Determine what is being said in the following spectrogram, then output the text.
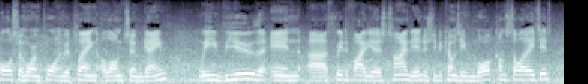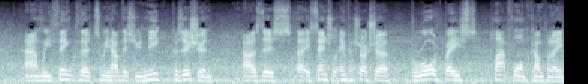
also more importantly, we're playing a long-term game. We view that in uh, three to five years time, the industry becomes even more consolidated, and we think that we have this unique position as this uh, essential infrastructure, broad-based platform company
